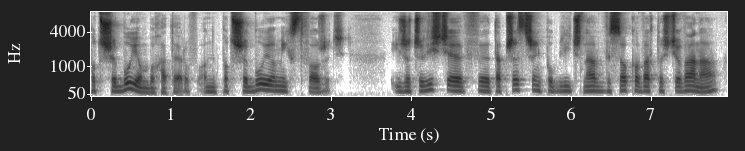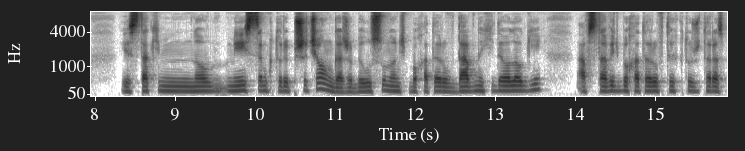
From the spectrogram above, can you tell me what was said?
potrzebują bohaterów, one potrzebują ich stworzyć. I rzeczywiście ta przestrzeń publiczna, wysoko wartościowana, jest takim no, miejscem, który przyciąga, żeby usunąć bohaterów dawnych ideologii, a wstawić bohaterów tych, którzy teraz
